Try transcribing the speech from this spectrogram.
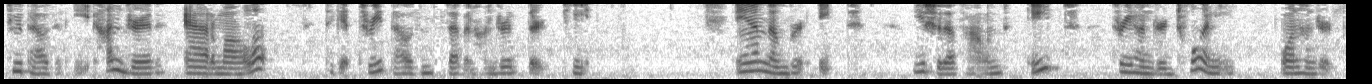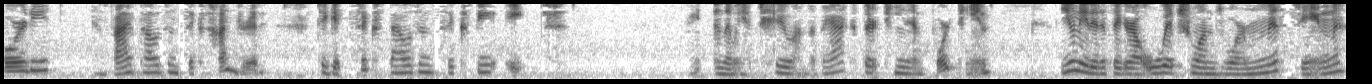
2,800, add them all up to get 3,713. And number 8, you should have found 8, 320, 140, and 5,600 to get 6,068. Right? And then we had 2 on the back, 13 and 14 you needed to figure out which ones were missing.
